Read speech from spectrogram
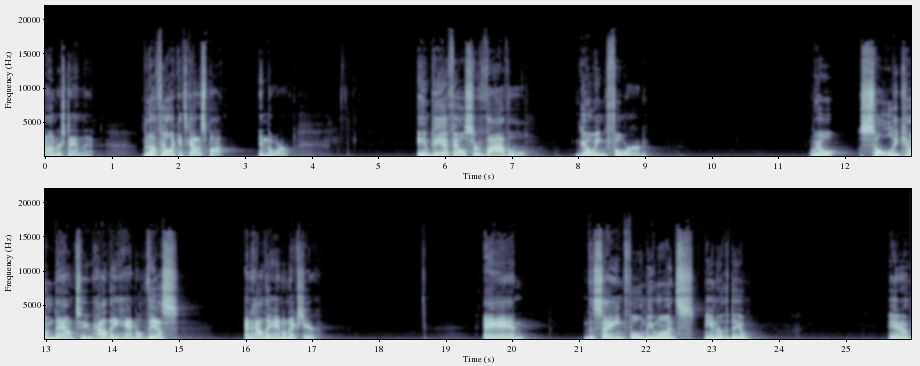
I understand that. But I feel like it's got a spot in the world. NPFL survival going forward will solely come down to how they handle this and how they handle next year. And the saying, fool me once, you know the deal. You know,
